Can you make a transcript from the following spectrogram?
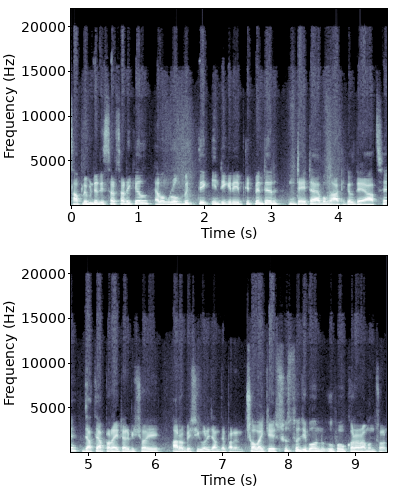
সাপ্লিমেন্টারি রিসার্চ আর্টিকেল এবং রোগ রোগভিত্তিক ইন্টিগ্রেটিভ ট্রিটমেন্টের ডেটা এবং আর্টিকেল দেওয়া আছে, যাতে আপনারা এটার বিষয়ে আরও বেশি করে জানতে পারেন। সবাইকে সুস্থ জীবন উপভোগ করার আমন্ত্রণ।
